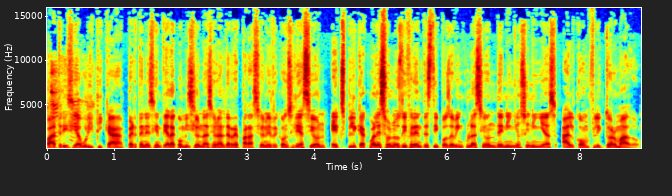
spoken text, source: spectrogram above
Patricia Buritica, perteneciente a la Comisión Nacional de Reparación y Reconciliación, explica cuáles son los diferentes tipos de vinculación de niños y niñas al conflicto armado.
